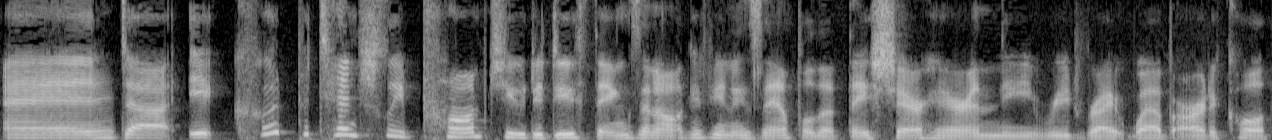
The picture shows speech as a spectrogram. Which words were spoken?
and uh, it could potentially prompt you to do things. And I'll give you an example that they share here in the Read Write Web article.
